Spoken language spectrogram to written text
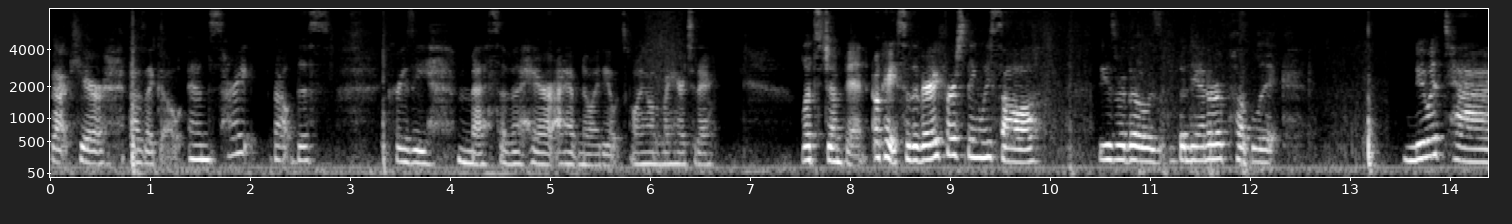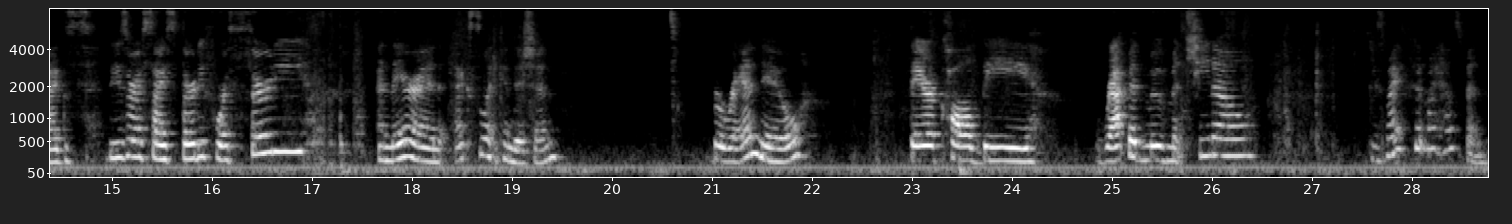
back here as I go. And sorry about this crazy mess of a hair. I have no idea what's going on with my hair today. Let's jump in. Okay, so the very first thing we saw, these were those Banana Republic Nua tags. These are a size 34-30 and they are in excellent condition. Brand new. They are called the Rapid Movement Chino. These might fit my husband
